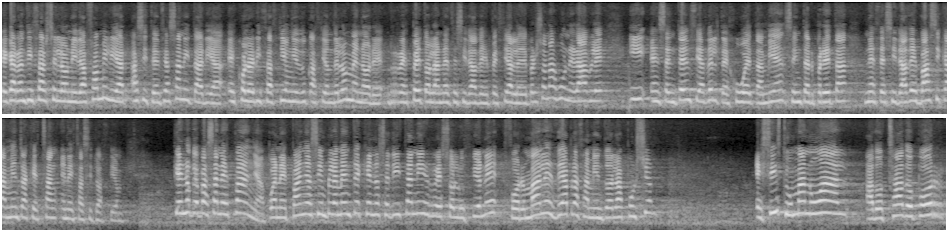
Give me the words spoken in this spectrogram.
eh, garantizarse la unidad familiar, asistencia sanitaria, escolarización y educación de los menores, respeto a las necesidades especiales de personas vulnerables y en sentencias del TJUE también se interpreta necesidades básicas mientras que están en esta situación. ¿Qué es lo que pasa en España? Pues en España simplemente es que no se dictan ni resoluciones formales de aplazamiento de la expulsión. Existe un manual adoptado por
